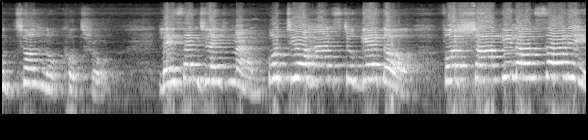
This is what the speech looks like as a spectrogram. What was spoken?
উজ্জ্বল নক্ষত্র। Ladies and gentlemen, put your hands together for Shakil Ansari.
